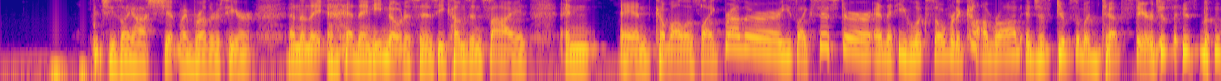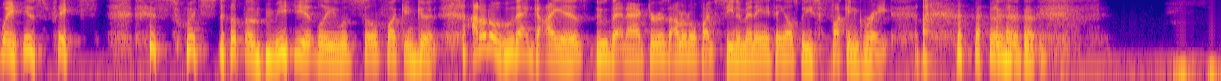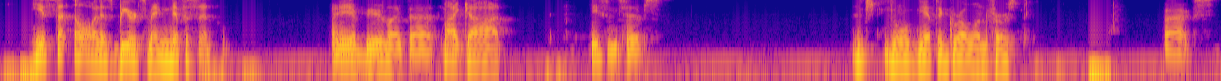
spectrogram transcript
And she's like, "Ah, shit, my brother's here." And then they, and then he notices. He comes inside, and and Kamala's like, "Brother." He's like, "Sister." And then he looks over to Kamran and just gives him a death stare. Just his, the way his face switched up immediately was so fucking good. I don't know who that guy is, who that actor is. I don't know if I've seen him in anything else, but he's fucking great. He's set, oh, and his beard's magnificent. I need a beard like that. My God, Need some tips. you have to grow one first. Facts.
